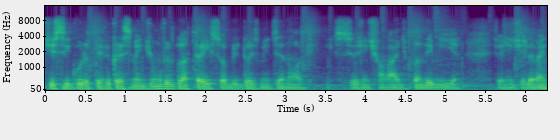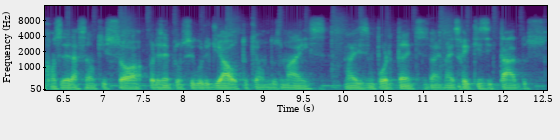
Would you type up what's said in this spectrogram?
de seguro teve um crescimento de 1,3 sobre 2019. Se a gente falar de pandemia, se a gente levar em consideração que só, por exemplo, um seguro de auto, que é um dos mais, mais importantes, vai, mais requisitados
